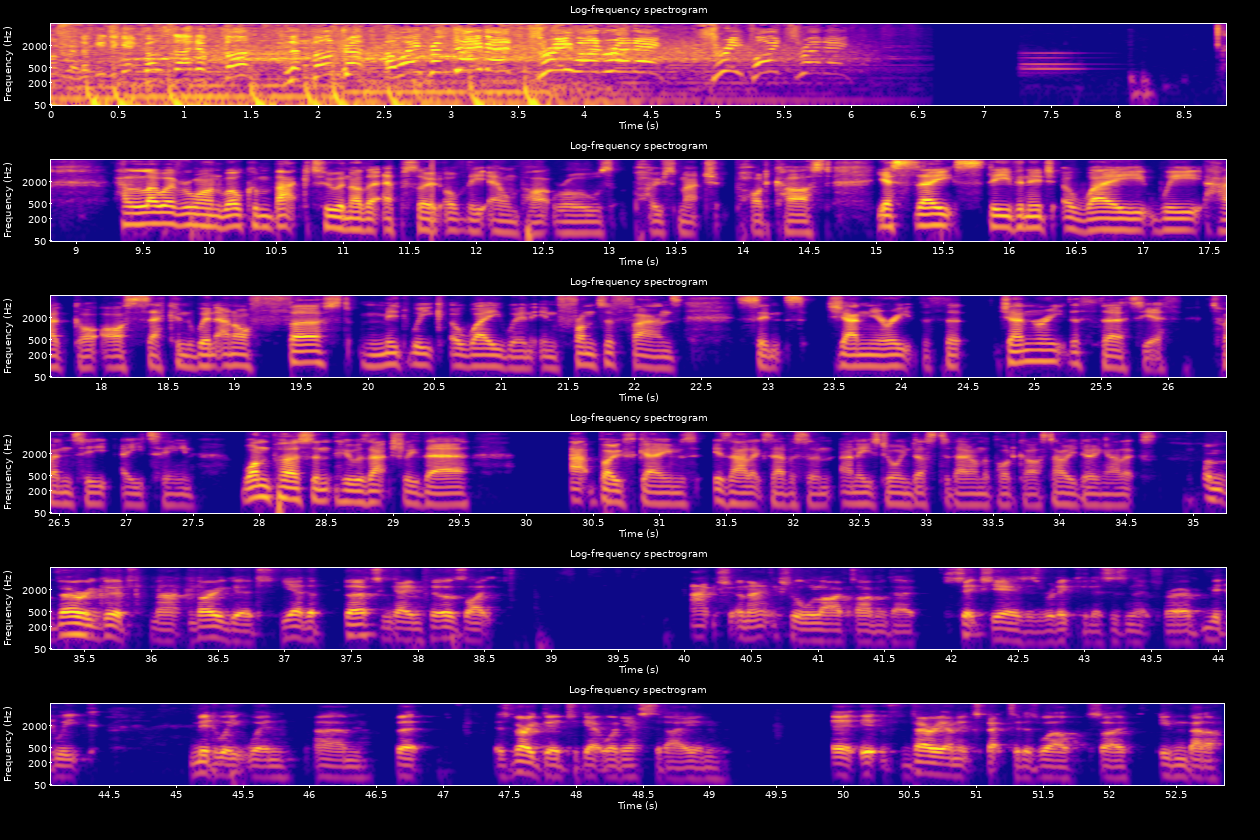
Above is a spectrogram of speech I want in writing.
Fondre looking to get close side of Font. Le Fondre away from David. 3-1 Reading. Three points Reading. Hello, everyone. Welcome back to another episode of the Elm Park Royals post match podcast. Yesterday, Stevenage away, we had got our second win and our first midweek away win in front of fans since January the th- January the 30th, 2018. One person who was actually there at both games is Alex Everson, and he's joined us today on the podcast. How are you doing, Alex? I'm very good, Matt. Very good. Yeah, the Burton game feels like an actual lifetime ago. Six years is ridiculous, isn't it, for a midweek midweek win? Um, but it's very good to get one yesterday, and it, it very unexpected as well. So even better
